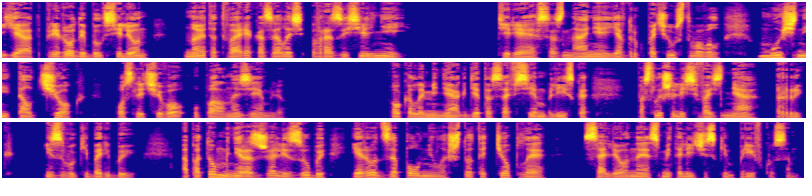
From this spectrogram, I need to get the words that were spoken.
Я от природы был силен, но эта тварь оказалась в разы сильней. Теряя сознание, я вдруг почувствовал мощный толчок, после чего упал на землю. Около меня, где-то совсем близко, послышались возня, рык и звуки борьбы, а потом мне разжали зубы, и рот заполнило что-то теплое, соленое с металлическим привкусом.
